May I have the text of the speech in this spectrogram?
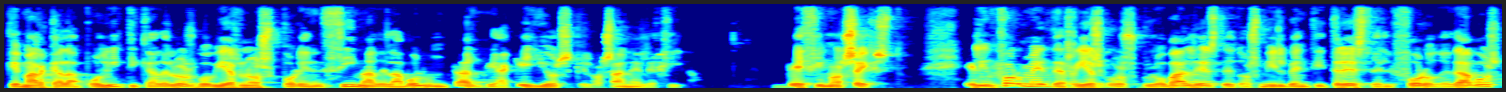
que marca la política de los gobiernos por encima de la voluntad de aquellos que los han elegido. Décimo sexto. El informe de riesgos globales de 2023 del Foro de Davos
